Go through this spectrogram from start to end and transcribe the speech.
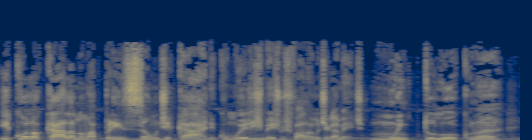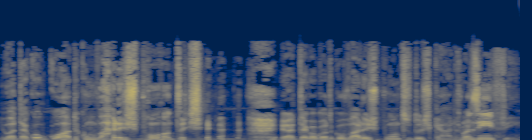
e colocá-la numa prisão de carne, como eles mesmos falavam antigamente. Muito louco, não é? Eu até concordo com vários pontos. Eu até concordo com vários pontos dos caras. Mas enfim,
